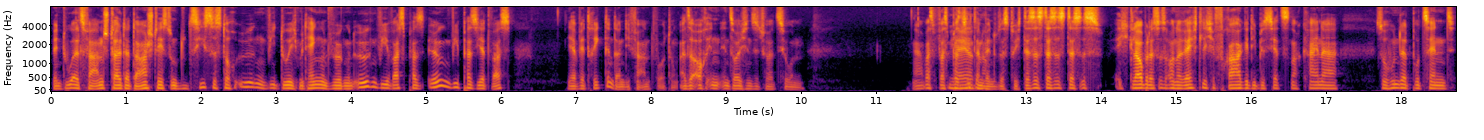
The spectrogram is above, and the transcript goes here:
wenn du als Veranstalter dastehst und du ziehst es doch irgendwie durch mit Hängen und Würgen und irgendwie was irgendwie passiert was, ja, wer trägt denn dann die Verantwortung? Also auch in, in solchen Situationen. Ja, was, was passiert ja, ja, dann, genau. wenn du das durch? Das ist, das ist, das ist, ich glaube, das ist auch eine rechtliche Frage, die bis jetzt noch keiner so 100 Prozent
